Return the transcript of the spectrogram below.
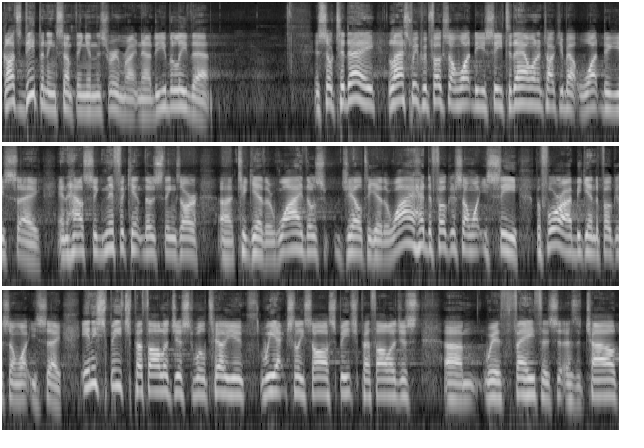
God's deepening something in this room right now. Do you believe that? And so today, last week we focused on what do you see. Today I want to talk to you about what do you say and how significant those things are uh, together, why those gel together, why I had to focus on what you see before I began to focus on what you say. Any speech pathologist will tell you, we actually saw a speech pathologist um, with faith as, as a child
